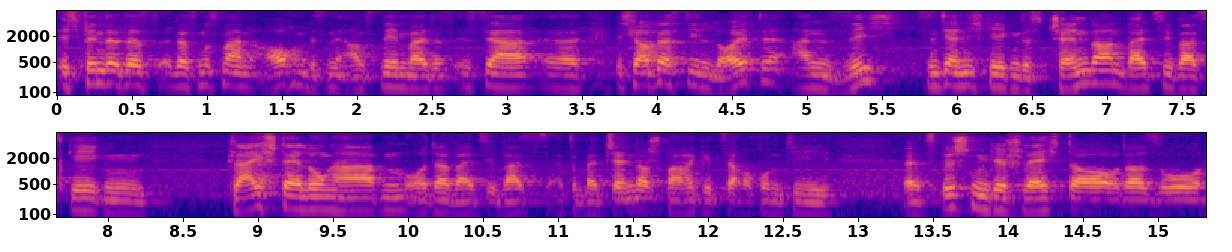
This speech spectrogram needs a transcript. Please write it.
ich finde, das, das muss man auch ein bisschen ernst nehmen, weil das ist ja, äh, ich glaube, dass die Leute an sich sind ja nicht gegen das Gendern, weil sie was gegen Gleichstellung haben oder weil sie was, also bei Gendersprache geht es ja auch um die äh, Zwischengeschlechter oder so.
